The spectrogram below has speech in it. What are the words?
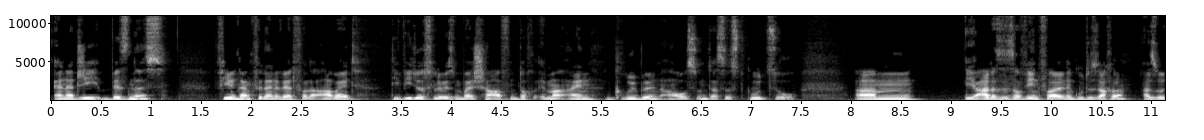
Energy Business. Vielen Dank für deine wertvolle Arbeit. Die Videos lösen bei Schafen doch immer ein Grübeln aus und das ist gut so. Ähm, ja, das ist auf jeden Fall eine gute Sache. Also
